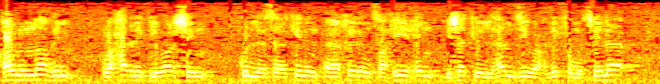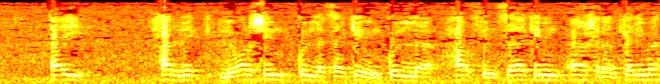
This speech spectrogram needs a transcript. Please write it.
قول الناظم وحرك لورش كل ساكن آخر صحيح بشكل الهمز واحذفه مسهلا أي حرك لورش كل ساكن كل حرف ساكن آخر الكلمة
